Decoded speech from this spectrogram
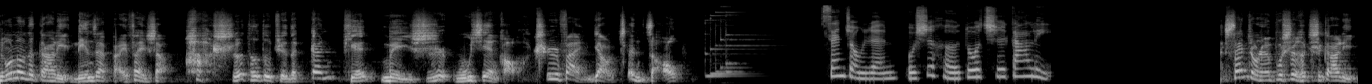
浓浓的咖喱淋在白饭上，哈，舌头都觉得甘甜，美食无限好，吃饭要趁早。三种人不适合多吃咖喱。三种人不适合吃咖喱：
